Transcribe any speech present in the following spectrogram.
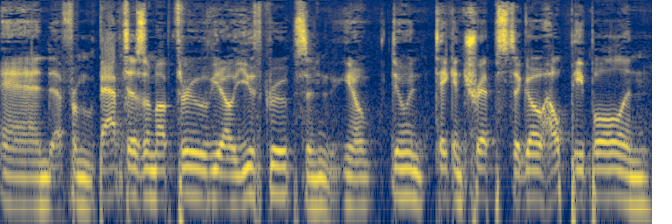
And from baptism up through, you know, youth groups and, you know, doing, taking trips to go help people and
